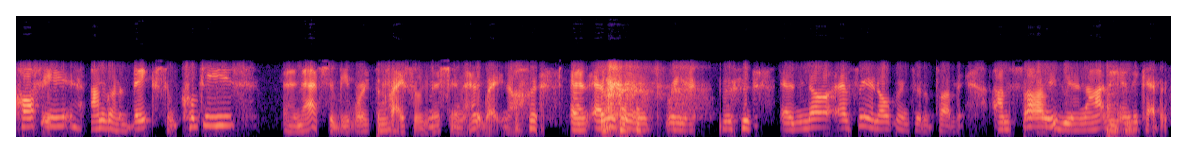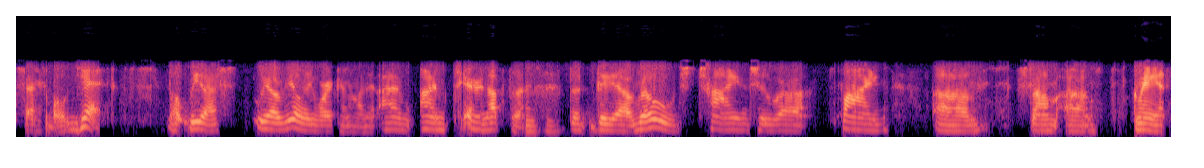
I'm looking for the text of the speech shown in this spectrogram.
coffee. I'm going to bake some cookies, and that should be worth the price of admission anyway. No, and everything is free and no and free and open to the public. I'm sorry we are not Mhm. handicap accessible yet, but we are we are really working on it. I'm I'm tearing up the Mhm. the the uh, roads trying to uh, find um, some um, grants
